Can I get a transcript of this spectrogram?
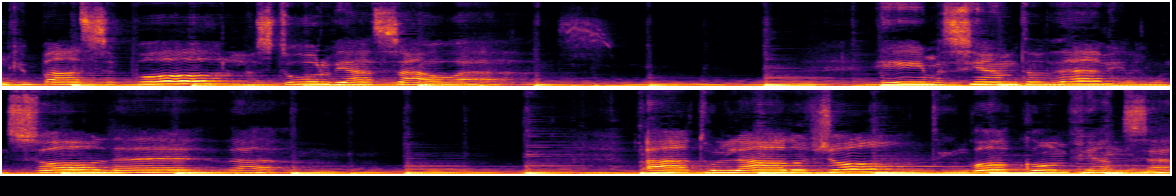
Aunque pase por las turbias aguas y me siento débil en soledad, a tu lado yo tengo confianza.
